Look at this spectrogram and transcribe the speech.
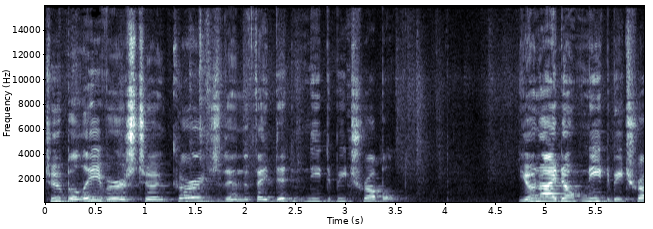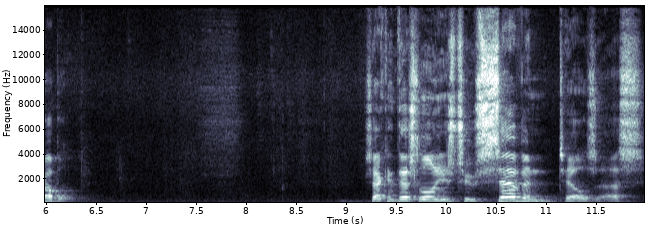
to believers to encourage them that they didn't need to be troubled. You and I don't need to be troubled. 2 Thessalonians 2 7 tells us,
